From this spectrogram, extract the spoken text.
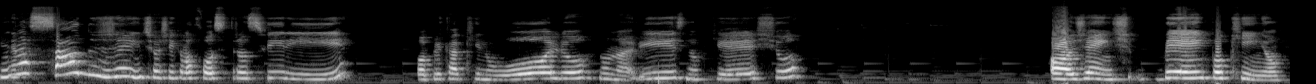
Engraçado, gente. Eu achei que ela fosse transferir. Vou aplicar aqui no olho, no nariz, no queixo. Ó, gente, bem pouquinho.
